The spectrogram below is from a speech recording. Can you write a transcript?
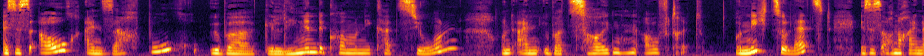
Es ist auch ein Sachbuch über gelingende Kommunikation und einen überzeugenden Auftritt. Und nicht zuletzt ist es auch noch ein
